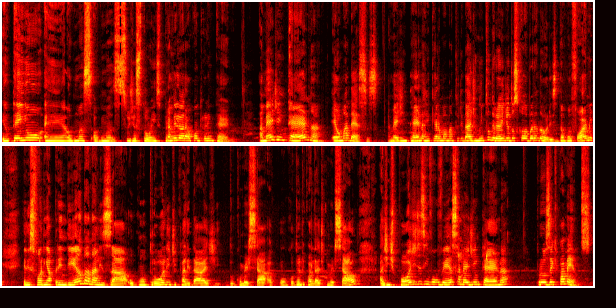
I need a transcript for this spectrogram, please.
eu tenho é, algumas, algumas sugestões para melhorar o controle interno. A média interna é uma dessas. A média interna requer uma maturidade muito grande dos colaboradores. Então, conforme eles forem aprendendo a analisar o controle de qualidade do comercial, o controle de qualidade comercial, a gente pode desenvolver essa média interna para os equipamentos.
